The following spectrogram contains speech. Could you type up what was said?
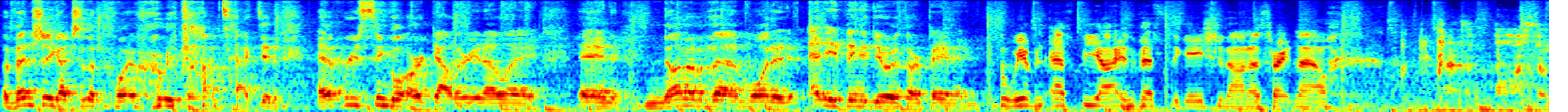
Eventually got to the point where we contacted every single art gallery in LA and none of them wanted anything to do with our painting. We have an FBI investigation on us right now. That's awesome.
